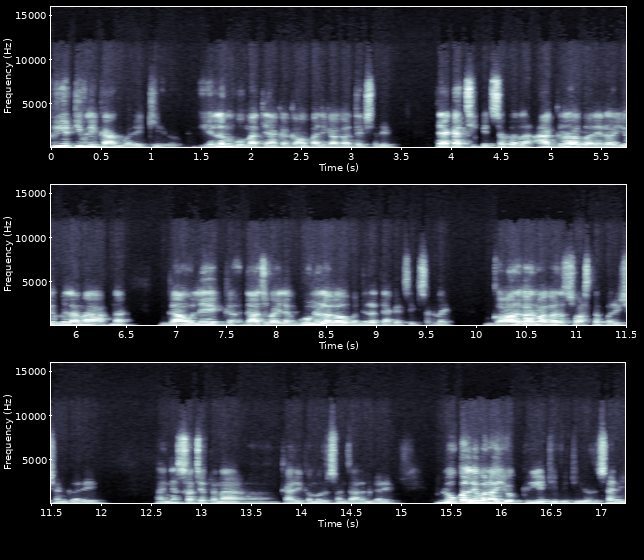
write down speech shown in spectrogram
क्रिएटिभली काम गरे कि हेलम्बुमा त्यहाँका गाउँपालिकाका अध्यक्षले त्यहाँका चिकित्सकहरूलाई आग्रह गरेर यो बेलामा आफ्ना गाउँले दाजुभाइलाई गुण लगाऊ भनेर त्यहाँका चिकित्सकलाई घर घरमा गएर स्वास्थ्य परीक्षण गरे होइन सचेतना कार्यक्रमहरू सञ्चालन गरे। लोकल लेभलमा यो क्रिएटिभिटीहरू छ नि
